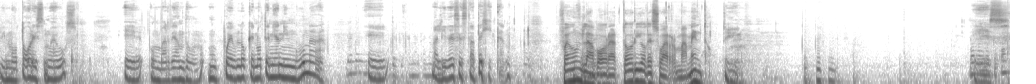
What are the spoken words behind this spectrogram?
y motores nuevos eh, bombardeando un pueblo que no tenía ninguna eh, validez estratégica. ¿no? Fue un laboratorio de su armamento. Sí. Y es,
